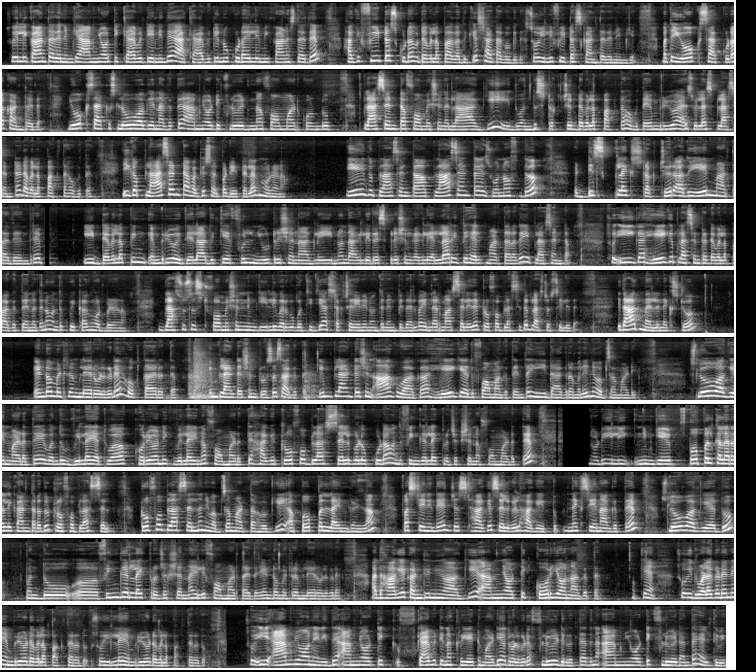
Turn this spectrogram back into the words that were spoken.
ಸೊ ಇಲ್ಲಿ ಕಾಣ್ತಾ ಇದೆ ನಿಮಗೆ ಆಮ್ನಿಯೋಟಿಕ್ ಕ್ಯಾವಿಟಿ ಏನಿದೆ, ಆ ಕ್ಯಾವಿಟಿನೂ ಕೂಡ ಇಲ್ಲಿ ನಿಮಗೆ ಕಾಣಿಸ್ತಾ ಇದೆ. ಹಾಗೆ ಫೀಟಸ್ ಕೂಡ ಡೆವಲಪ್ ಆಗೋದಕ್ಕೆ ಸ್ಟಾರ್ಟ್ ಆಗೋಗಿದೆ. ಸೊ ಇಲ್ಲಿ ಫೀಟಸ್ ಕಾಣ್ತಾ ಇದೆ ನಿಮಗೆ. ಮತ್ತು ಯೋಕ್ ಸ್ಯಾಕ್ ಕೂಡ ಕಾಣ್ತಾ ಇದೆ. ಯೋಕ್ ಸ್ಯಾಕ್ ಸ್ಲೋ ಆಗಿ ಏನಾಗುತ್ತೆ? ಆಮ್ನಿಯೋಟಿಕ್ ಫ್ಲೂಯಿಡ್ನ ಫಾರ್ಮ್ ಮಾಡಿಕೊಂಡು ಪ್ಲಾಸೆಂಟಾ ಫಾರ್ಮೇಷನ್ ಎಲ್ಲ ಆಗಿ ಇದು ಒಂದು ಸ್ಟ್ರಕ್ಚರ್ ಡೆವಲಪ್ ಆಗ್ತಾ ಹೋಗುತ್ತೆ. Embryo as well as placenta develop ಆಗ್ತಾ ಹೋಗುತ್ತೆ. ಈಗ ಪ್ಲಾಸೆಂಟಾ ಬಗ್ಗೆ ಸ್ವಲ್ಪ ಡೀಟೇಲಾಗಿ ನೋಡೋಣ. ಏನಿದು placenta placenta is one of the disc like structure ಅದು ಏನು ಮಾಡ್ತಾ ಇದೆ ಅಂದರೆ ಈ ಡೆವಲಪಿಂಗ್ ಎಂಬ್ರಿಯೋ ಇದೆಯಲ್ಲ, ಅದಕ್ಕೆ ಫುಲ್ ನ್ಯೂಟ್ರಿಷನ್ ಆಗಲಿ, ಇನ್ನೊಂದಾಗಲಿ ರೆಸ್ಪಿರೇಷನ್ಗಾಗಲಿ ಎಲ್ಲ ರೀತಿ ಹೆಲ್ಪ್ ಮಾಡ್ತಾ ಇರೋದೇ ಈ ಪ್ಲಾಸೆಂಟ ಸೊ ಈಗ ಹೇಗೆ ಪ್ಲಾಸೆಂಟ ಡೆವಲಪ್ ಆಗುತ್ತೆ ಅನ್ನೋದನ್ನು ಒಂದು ಕ್ವಿಕ್ಕಾಗಿ ನೋಡ್ಬಿಡೋಣ. ಬ್ಲಾಸ್ಟೋಸಿಸ್ಟ್ ಫಾರ್ಮೇಷನ್ ನಿಮಗೆ ಇಲ್ಲಿವರೆಗೂ ಗೊತ್ತಿದೆಯಾ? ಸ್ಟ್ರಕ್ಚರ್ ಏನೇನು ಅಂತ ನೆನಪಿದೆ ಅಲ್ವಾ? ಇನ್ನರ್ ಮಾಸ್ಸಲ್ಲಿದೆ ಇದೆ ಟ್ರೋಫೋಬ್ಲಾಸ್ಟ್ ಇದೆ ಬ್ಲಾಸ್ಟೋಸಿಲ್ ಇದೆ ಇದಾದಮೇಲೆ ನೆಕ್ಸ್ಟು ಎಂಡೋಮೆಟ್ರಿಯಮ್ ಲೇಯರ್ ಒಳಗಡೆ ಹೋಗ್ತಾ ಇರುತ್ತೆ. ಇಂಪ್ಲಾಂಟೇಷನ್ ಪ್ರೋಸೆಸ್ ಆಗುತ್ತೆ. ಇಂಪ್ಲಾಂಟೇಷನ್ ಆಗುವಾಗ ಹೇಗೆ ಅದು ಫಾರ್ಮ್ ಆಗುತ್ತೆ ಅಂತ ಈ ಡಯಾಗ್ರಾಮಲ್ಲಿ ನೀವು ಅಬ್ಸರ್ವ್ ಮಾಡಿ. ಸ್ಲೋ ಆಗಿ ಏನು ಮಾಡುತ್ತೆ? ಒಂದು ವಿಲೈ ಅಥವಾ ಕೊರಿಯೋನಿಕ್ ವಿಲೈನ ಫಾರ್ಮ್ ಮಾಡುತ್ತೆ. ಹಾಗೆ ಟ್ರೋಫೋಬ್ಲಾಸ್ಟ್ ಸೆಲ್ಗಳು ಕೂಡ ಒಂದು ಫಿಂಗರ್ ಲೈಕ್ ಪ್ರೊಜೆಕ್ಷನ್ನ ಫಾರ್ಮ್ ಮಾಡುತ್ತೆ. ನೋಡಿ, ಇಲ್ಲಿ ನಿಮಗೆ ಪರ್ಪಲ್ ಕಲರಲ್ಲಿ ಕಾಣ್ತಾ ಇರೋದು ಟ್ರೋಫೋಬ್ಲಾಸ್ಟ್ ಸೆಲ್ ಟ್ರೋಫೋಬ್ಲಾಸ್ಟ್ ಸೆಲ್ನ ನೀವು ಅಬ್ಸರ್ವ್ ಮಾಡ್ತಾ ಹೋಗಿ, ಆ ಪರ್ಪಲ್ ಲೈನ್ಗಳನ್ನ ಫಸ್ಟ್ ಏನಿದೆ? ಜಸ್ಟ್ ಹಾಗೆ ಸೆಲ್ಗಳು ಹಾಗೆ ಇತ್ತು. ನೆಕ್ಸ್ಟ್ ಏನಾಗುತ್ತೆ? ಸ್ಲೋ ಆಗಿ ಅದು ಒಂದು ಫಿಂಗರ್ ಲೈಕ್ ಪ್ರೊಜೆಕ್ಷನ್ನ ಇಲ್ಲಿ ಫಾರ್ಮ್ ಮಾಡ್ತಾ ಇದೆ ಎಂಡೋಮೆಟ್ರಿಯಮ್ ಲೇಯರ್ ಒಳಗಡೆ. ಅದು ಹಾಗೆ ಕಂಟಿನ್ಯೂ ಆಗಿ ಆಮ್ನಿಯಾಟಿಕ್ ಕೋರಿಯಾನ್ ಆಗುತ್ತೆ ಓಕೆ ಸೊ ಇದ್ರೊಳಗಡೆನೇ ಎಂಬ್ರಿಯೋ ಡೆವಲಪ್ ಆಗ್ತಾ ಇರೋದು. ಸೊ ಇಲ್ಲೇ ಎಂಬ್ರಿಯೋ ಡೆವಲಪ್ ಆಗ್ತಾ ಇರೋದು. ಸೊ ಈ ಆಮ್ನಿಯಾನ್ ಏನಿದೆ ಆಮ್ನಿಯಾಟಿಕ್ ಕ್ಯಾವಿಟಿನ ಕ್ರಿಯೇಟ್ ಮಾಡಿ ಅದರೊಳಗಡೆ ಫ್ಲೂಯಿಡ್ ಇರುತ್ತೆ, ಅದನ್ನು ಆಮ್ನಿಯಾಟಿಕ್ ಫ್ಲೂಯಿಡ್ ಅಂತ ಹೇಳ್ತೀವಿ.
